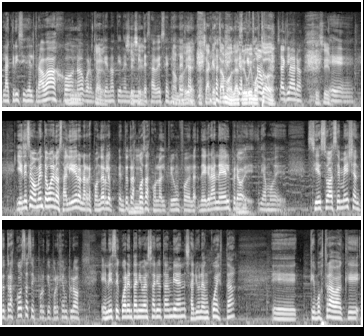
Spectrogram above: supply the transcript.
la crisis del trabajo, ¿no? Bueno, claro. porque no tienen Sí, sí. límites a veces. No, más bien, ya que estamos, le Ya atribuimos estamos, todo. Ya, claro. Sí. Eh, y en ese momento, bueno, salieron a responderle, entre otras cosas, con el triunfo de, de Granel, pero, eh, digamos, eh, si eso hace mella, entre otras cosas, es porque, por ejemplo, en ese 40 aniversario también salió una encuesta eh, que mostraba que,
